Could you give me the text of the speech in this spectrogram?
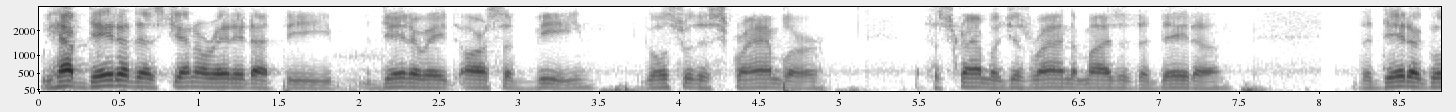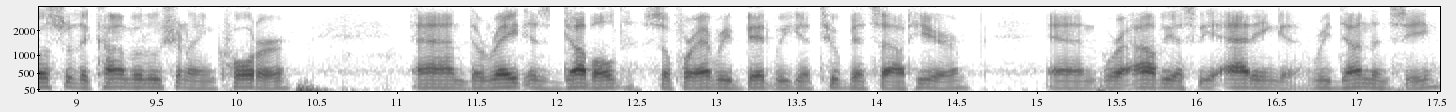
We have data that's generated at the data rate R sub v, goes through the scrambler. If the scrambler just randomizes the data, the data goes through the convolutional encoder and the rate is doubled. So for every bit, we get two bits out here. And we're obviously adding redundancy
